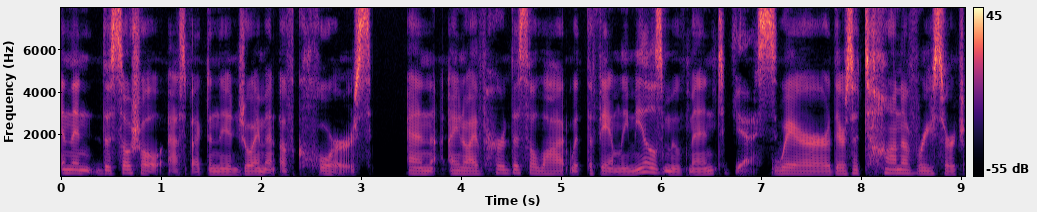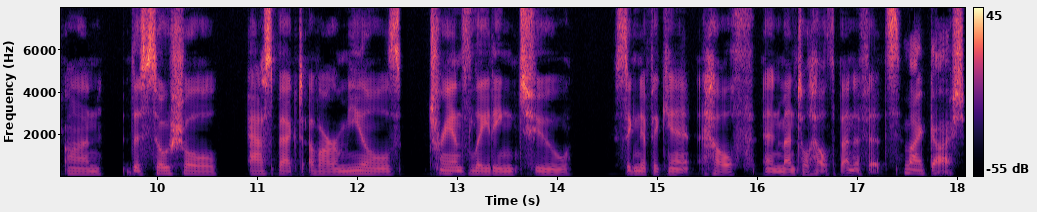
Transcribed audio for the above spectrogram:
And then the social aspect and the enjoyment, of course. And I know I've heard this a lot with the family meals movement, Yes. where there's a ton of research on the social aspect of our meals translating to significant health and mental health benefits. My gosh.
